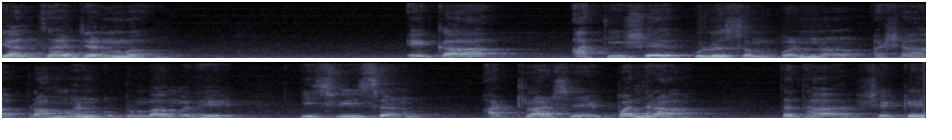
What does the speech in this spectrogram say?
यांचा जन्म एका अतिशय कुलसंपन्न अशा ब्राह्मण कुटुंबामध्ये इसवी सन अठराशे पंधरा तथा शके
